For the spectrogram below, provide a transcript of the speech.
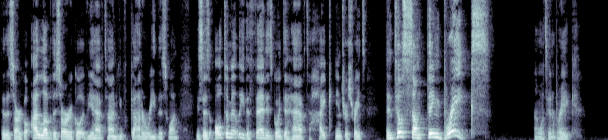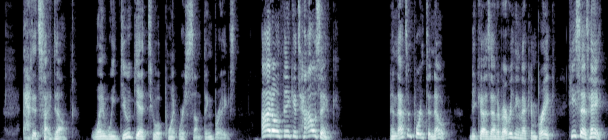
to this article. I love this article. If you have time, you've got to read this one. He says ultimately, the Fed is going to have to hike interest rates until something breaks. Now, what's going to break? Added Zidle. When we do get to a point where something breaks, I don't think it's housing. And that's important to note because out of everything that can break, he says, hey,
